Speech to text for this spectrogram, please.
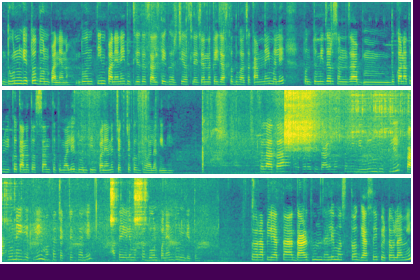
धुवून घेतो दोन पाण्यानं. दोन तीन पाण्याने धुतले तर चालते घरची असल्याच्यानं काही जास्त धुवायचं काम नाही मले. पण तुम्ही जर समजा दुकानातून विकत आणत असाल तर तुम्हाला दोन तीन पाण्यानं चकचकच धुवा लागेल हे. चला आता हरभऱ्याची डाळ मस्त मी निवडून धुतली पाखळूनही घेतली मस्त चकचक झाली. आता याला मस्त दोन पाण्यानं धुवून घेतो. तर आपली आता डाळ धुवून झाली मस्त गॅसही पेटवला मी.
